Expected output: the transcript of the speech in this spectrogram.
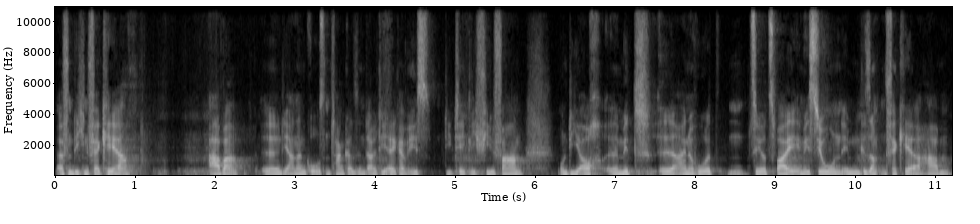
öffentlichen Verkehr. Aber äh, die anderen großen Tanker sind halt die LKWs, die täglich viel fahren und die auch äh, mit äh, eine hohe CO2-Emission im gesamten Verkehr haben.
